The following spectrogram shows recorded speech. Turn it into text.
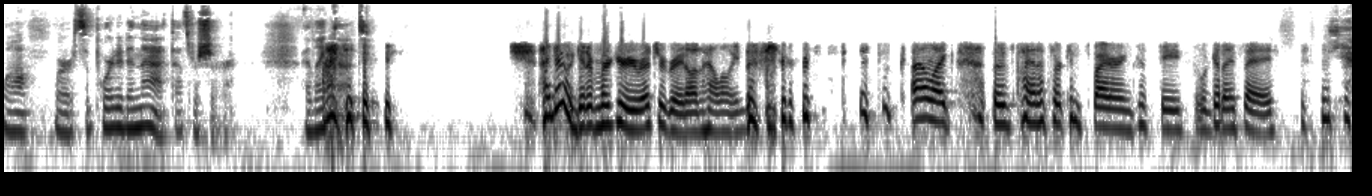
Well, we're supported in that, that's for sure. I like that. I know. We get a Mercury retrograde on Halloween this year. it's kind of like those planets are conspiring, Christy. What can I say? yeah.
